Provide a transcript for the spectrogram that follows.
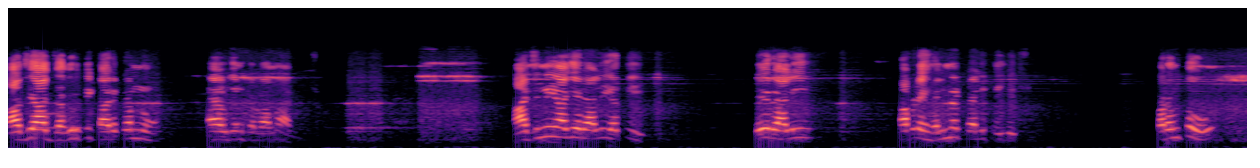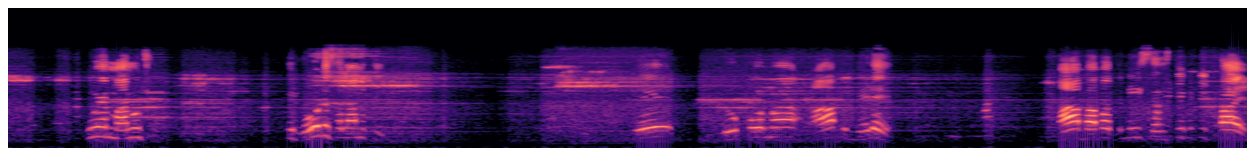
આજે આ જાગૃતિ કાર્યક્રમનું આયોજન કરવામાં આવ્યું છે. આજની આ જે રેલી હતી, એ રેલી આપણે હેલ્મેટ રેલી કહીએ છીએ. પરંતુ હું એમ માનું છું કે રોડ સલામતી એ લોકોમાં આપ મેળે આ બાબતની સેન્સિટિવિટી થાય,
